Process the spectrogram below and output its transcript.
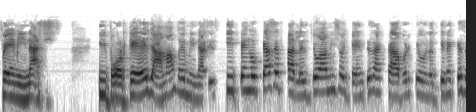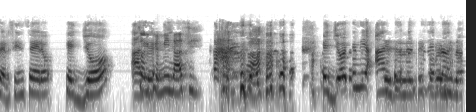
feminazis. ¿Y por qué llaman feminazis? Y tengo que aceptarles yo a mis oyentes acá, porque uno tiene que ser sincero, que yo... Soy feminazi. que yo tendría, antes, antes de pronto,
